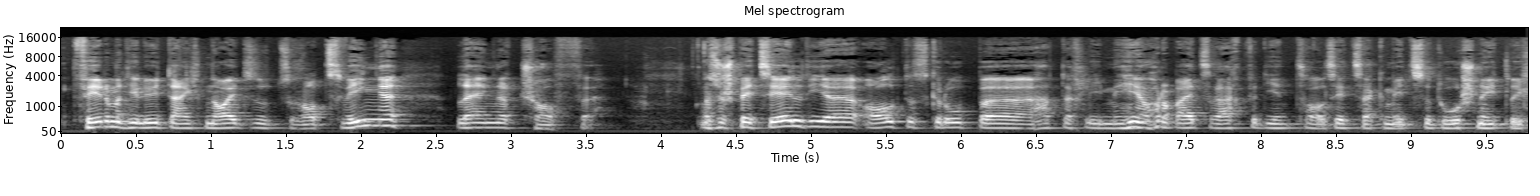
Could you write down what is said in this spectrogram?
die Firmen die Leute eigentlich neu dazu zwingen, länger zu arbeiten. Also speziell die Altersgruppe hat ein bisschen mehr Arbeitsrecht verdient als jetzt sagen wir jetzt so durchschnittlich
